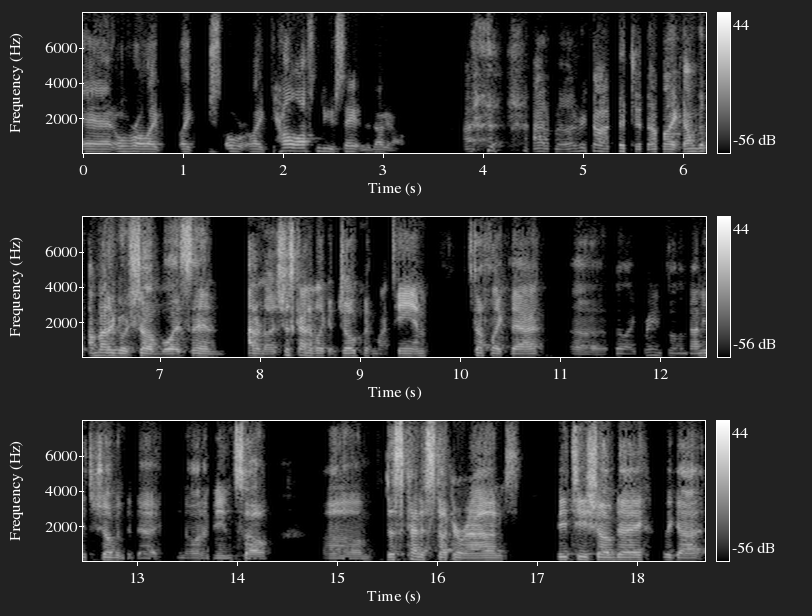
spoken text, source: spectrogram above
And overall, like like just over like how often do you say it in the dugout? I, I don't know. Every time I pitch it, I'm like, I'm, I'm about to go shove, boys. And I don't know. It's just kind of like a joke with my team, stuff like that. Uh, they're like, Rain's on the mound. He's shoving today. You know what I mean? So um, just kind of stuck around. BT shove day. We got,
